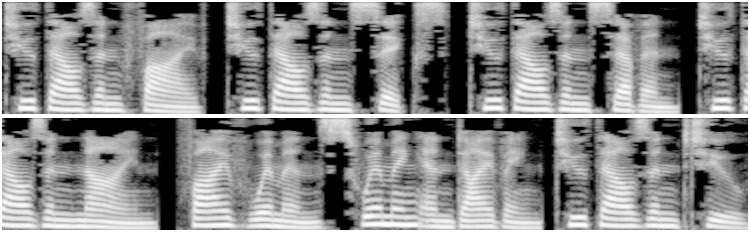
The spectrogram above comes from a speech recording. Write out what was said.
2005, 2006, 2007, 2009, 5 women's swimming and diving 2002,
